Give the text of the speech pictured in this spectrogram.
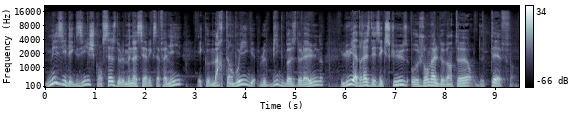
Mais il exige qu'on cesse de le menacer avec sa famille et que Martin Bouygues, le big boss de la Une, lui adresse des excuses au journal de 20h de TF1.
